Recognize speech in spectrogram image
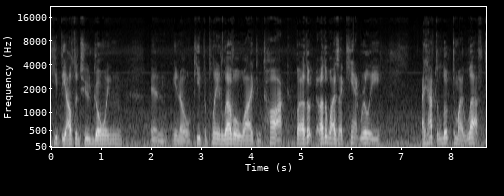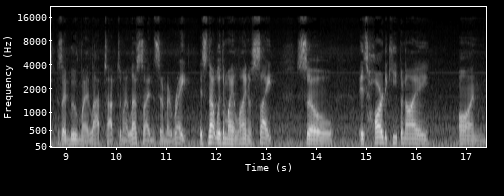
keep the altitude going and you know keep the plane level while I can talk. But other, otherwise, I can't really I have to look to my left because I moved my laptop to my left side instead of my right. It's not within my line of sight. So it's hard to keep an eye on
